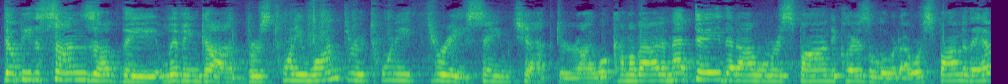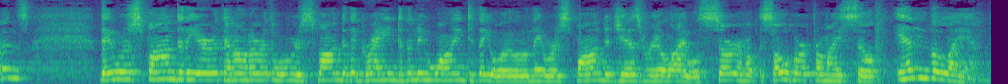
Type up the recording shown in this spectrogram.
They'll be the sons of the living God. Verse 21 through 23, same chapter. I will come about in that day that I will respond, declares the Lord. I will respond to the heavens. They will respond to the earth, and on earth will respond to the grain, to the new wine, to the oil, and they will respond to Jezreel. I will sow her for myself in the land.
